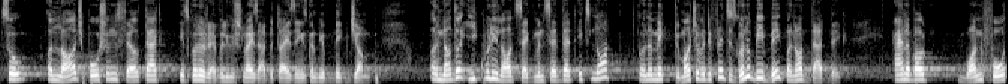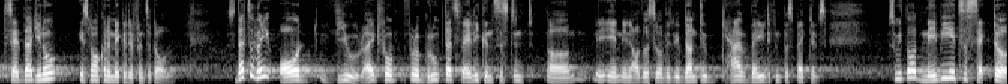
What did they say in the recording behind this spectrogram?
So a large portion felt that it's going to revolutionize advertising. It's going to be a big jump. Another equally large segment said that it's not going to make too much of a difference. It's going to be big, but not that big. And about one-fourth said that, you know, it's not going to make a difference at all. So that's a very odd view, right? For, for a group that's fairly consistent uh, in, in other surveys we've done to have very different perspectives. So we thought maybe it's a sector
